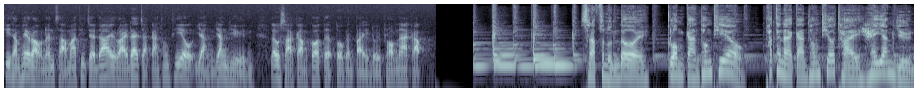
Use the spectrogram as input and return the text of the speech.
ที่ทำให้เรานั้นสามารถที่จะได้รายได้จากการท่องเที่ยวอย่างยั่งยืน และอุตสาหกรรมก็เติบโตกันไปโดยพร้อมหน้าครับ สนับสนุนโดย กรมการท่องเที่ยว พัฒนาการท่องเที่ยวไทยให้ยั่งยืน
